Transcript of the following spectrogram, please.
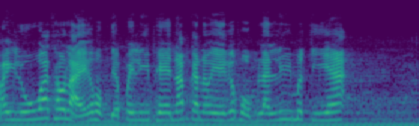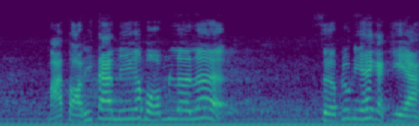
ไม่รู้ว่าเท่าไหร่ครับผม เดี๋ยวไปรีเพย์นับกันเอาเองครับผมแลนลี่เมื่อกี้ฮะ มาต่อที่แต้มนี้ครับผม เลอเลอร์เสิร์ฟลูกนี้ให้กับเกียร์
